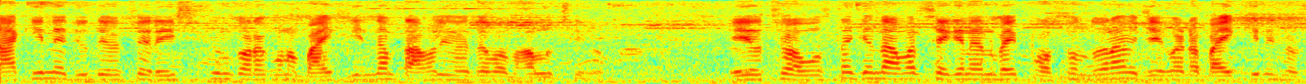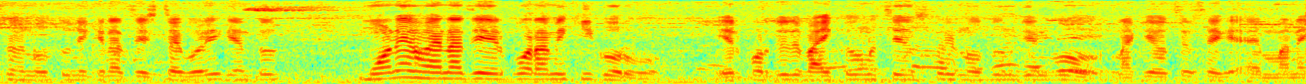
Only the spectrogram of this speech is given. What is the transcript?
না কিনে যদি হচ্ছে রেজিস্ট্রেশন করা কোনো বাইক কিনতাম তাহলে হয়তো বা ভালো ছিল। এই হচ্ছে অবস্থা, কিন্তু আমার সেকেন্ড হ্যান্ড বাইক পছন্দ না। আমি যে কটা বাইক কিনি সবসময় নতুনই কেনার চেষ্টা করি, কিন্তু মনে হয় না যে এরপর আমি কি করব। এরপর যদি বাইক কোনো চেঞ্জ করে নতুন কিনবো, নাকি হচ্ছে মানে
